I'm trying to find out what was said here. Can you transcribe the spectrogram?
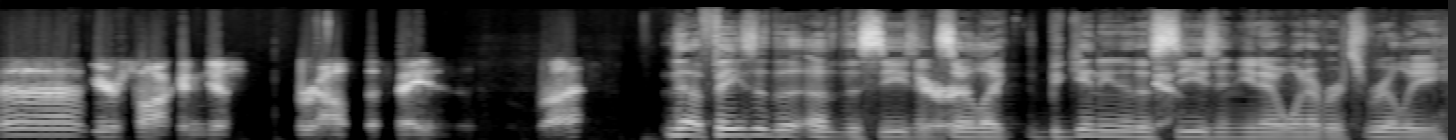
Uh, you're talking just throughout the phases of the rut. no phase of the of the season so like beginning of the Yeah. season you know whenever it's really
